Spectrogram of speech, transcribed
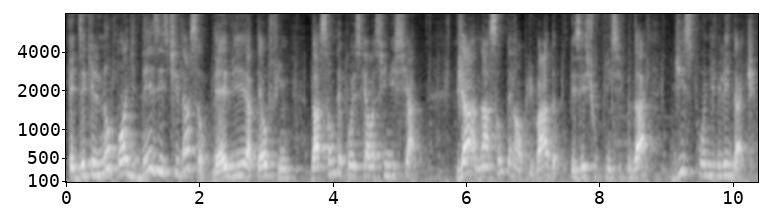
Quer dizer que ele não pode desistir da ação, deve ir até o fim da ação depois que ela se iniciar. Já na ação penal privada, existe o princípio da disponibilidade.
